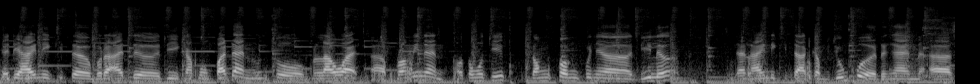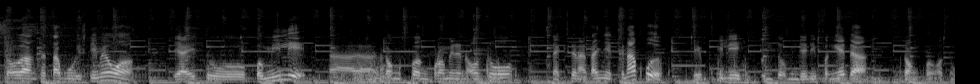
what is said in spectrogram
Jadi hari ini kita berada di Kampung Padan untuk melawat uh, prominent otomotif Dongfeng punya dealer dan hari ini kita akan berjumpa dengan uh, seorang tetamu istimewa iaitu pemilik uh, Dongfeng Prominent Auto dan kita nak tanya kenapa dia pilih untuk menjadi pengedar Dongfeng Auto.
